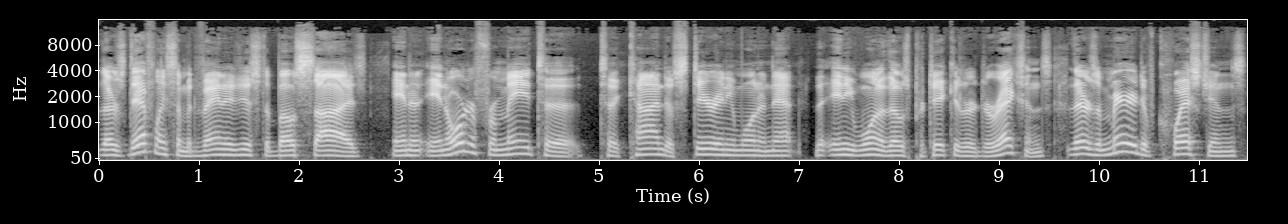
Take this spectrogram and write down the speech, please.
There's definitely some advantages to both sides. And in order for me to to kind of steer anyone in that any one of those particular directions, there's a myriad of questions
